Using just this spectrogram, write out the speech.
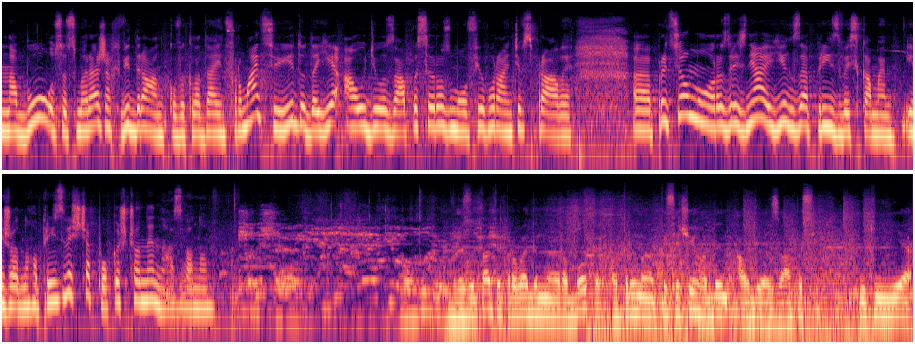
набу у соцмережах від ранку викладає інформацію і додає аудіозаписи розмов фігурантів справи. Е, При цьому розрізняє їх за прізвиськами, і жодного прізвища поки що не названо. В результаті проведеної роботи отримано тисячі годин аудіозаписів, які є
